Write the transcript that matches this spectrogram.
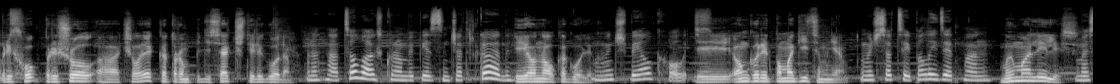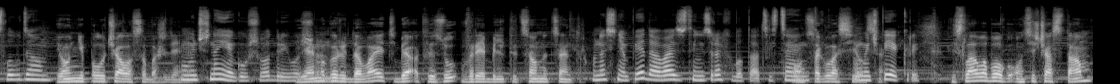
Прихо пришел а, человек, которому 54 года. Un 54 gadi, и он алкоголик. viņš bija alkoholiķis. И он говорит, помогите мне. Viņš sacīja, palīdziet man, Мы молились, mēs lūdzām, и он не получал un освобождения. viņš neieguva šo Я ему говорю, давай я тебя отвезу в реабилитационный центр. Un es viņam piedāvāju aizvest viņu uz rehabilitācijas Он centru. Un viņš согласился. piekrita. И слава Богу, он сейчас там.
